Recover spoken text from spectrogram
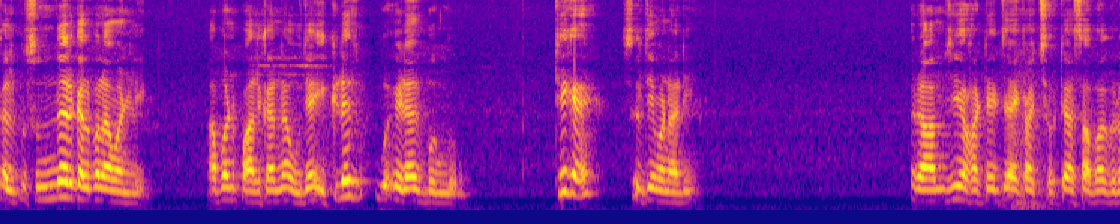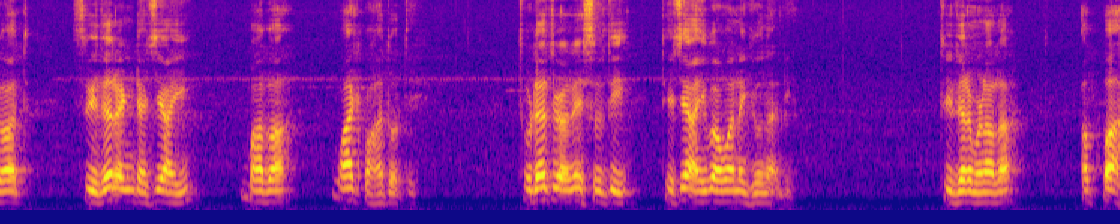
कल्प सुंदर कल्पना मांडली. आपण पालकांना उद्या इकडेच येण्यास बघू ठीक आहे श्रुती म्हणाली. रामजी हॉटेलच्या एका छोट्या सभागृहात श्रीधर आणि त्याची आई बाबा वाट पाहत होते. थोड्याच वेळाने श्रुती तिच्या आईबाबांना घेऊन आली. श्रीधर म्हणाला अप्पा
